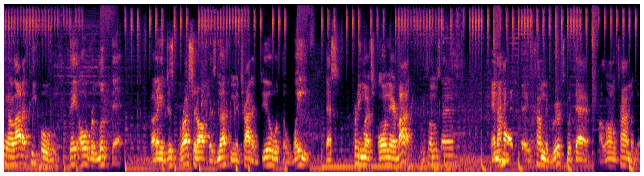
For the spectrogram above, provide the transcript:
You know, a lot of people they overlook that, or they just brush it off as nothing and try to deal with the weight that's pretty much on their body. You know what I'm saying? And I had to come to grips with that a long time ago.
